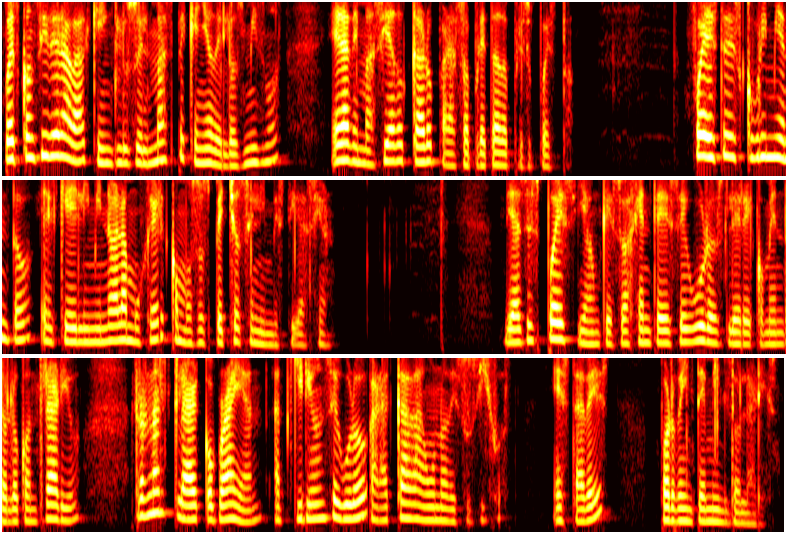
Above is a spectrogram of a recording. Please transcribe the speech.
pues consideraba que incluso el más pequeño de los mismos era demasiado caro para su apretado presupuesto. Fue este descubrimiento el que eliminó a la mujer como sospechosa en la investigación. Días después, y aunque su agente de seguros le recomendó lo contrario, Ronald Clark O'Brien adquirió un seguro para cada uno de sus hijos, esta vez por 20 mil dólares.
